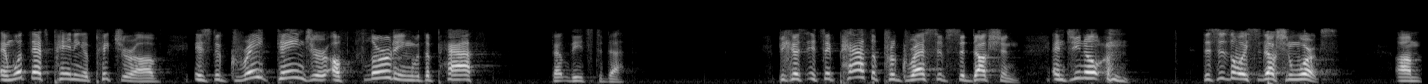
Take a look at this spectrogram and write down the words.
And what that's painting a picture of is the great danger of flirting with the path that leads to death. Because it's a path of progressive seduction. And do you know, this is the way seduction works. Um,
